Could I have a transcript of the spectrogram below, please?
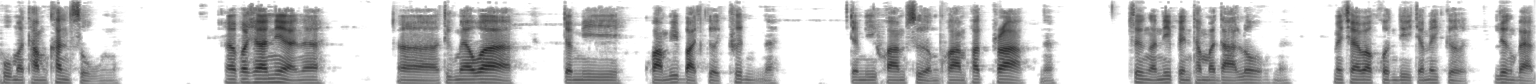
ภูมิธรรมขั้นสูงนะเพราะฉะนั้นเนี่ยนะถึงแม้ว่าจะมีความวิบัติเกิดขึ้นนะจะมีความเสื่อมความพัดพรากนะซึ่งอันนี้เป็นธรรมดาโลกนะไม่ใช่ว่าคนดีจะไม่เกิดเรื่องแบบ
